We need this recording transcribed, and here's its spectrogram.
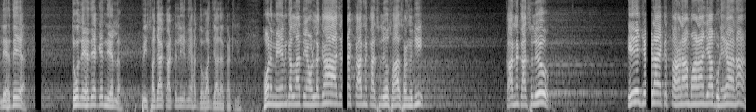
ਲਿਖਦੇ ਆ। ਤੋ ਲਿਖਦੇ ਅੱਗੇ ਨਿਲ ਵੀ ਸਜ਼ਾ ਕੱਟ ਲਈ, ਇਹਨੇ ਹੱਦੋਂ ਵੱਧ ਜ਼ਿਆਦਾ ਕੱਟ ਲਈ। ਹੁਣ ਮੇਨ ਗੱਲਾਂ ਤੇ ਆਉਣ ਲੱਗਾ, ਆ ਜਿਹੜਾ ਕੰਨ ਕੱਸ ਲਿਓ ਸਾਧ ਸੰਗਤ ਜੀ। ਕੰਨ ਕੱਸ ਲਿਓ। ਇਹ ਜਿਹੜਾ ਇੱਕ ਤਾਣਾ ਬਾਣਾ ਜਿਹਾ ਬੁਣਿਆ ਨਾ,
